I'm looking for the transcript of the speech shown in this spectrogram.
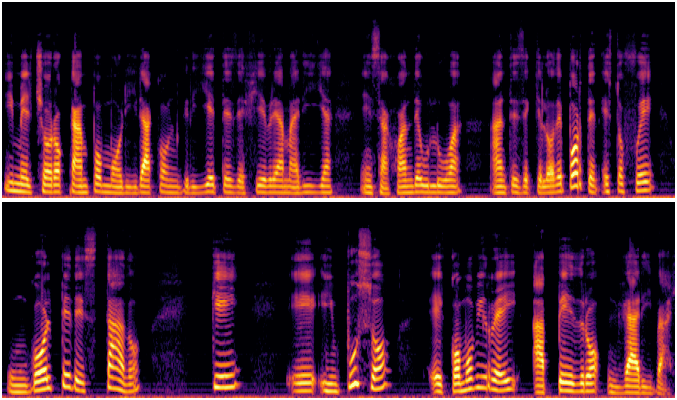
y Melchor Ocampo morirá con grilletes de fiebre amarilla en San Juan de Ulúa antes de que lo deporten. Esto fue un golpe de Estado que eh, impuso como virrey a Pedro Garibay.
